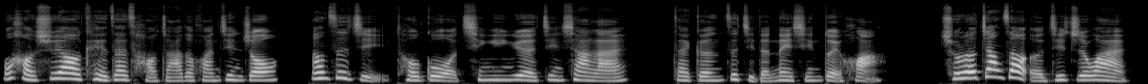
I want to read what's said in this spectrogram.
我好需要可以在嘈杂的环境中，让自己透过轻音乐静下来，在跟自己的内心对话。除了降噪耳机之外，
